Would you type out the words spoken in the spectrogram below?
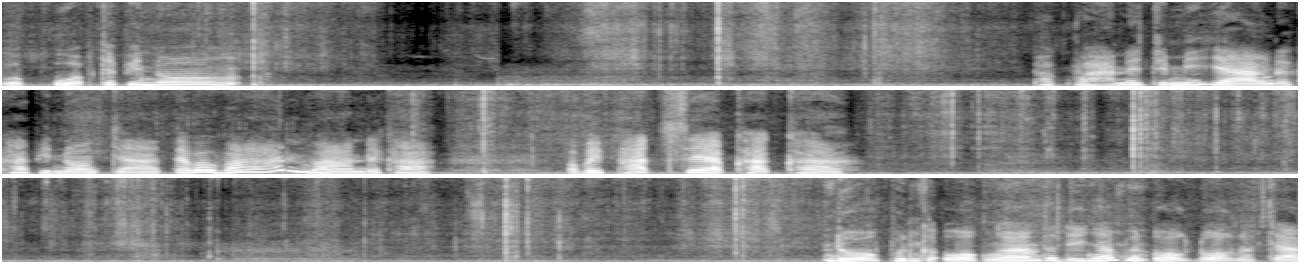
อวบอวบจ้ะพี่น้อง ผักหวานเนี่ยจะมียางเด้อค่ะ พี่น้องจ๋าแต่ว่าหวานหวานเด้อค่ะ เอาไปผัดแซ่บคักค่ะดอกเพิ่นก็ออกงามถ้าดีย้ำเพิ่นออกดอกนะจ๊ะ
